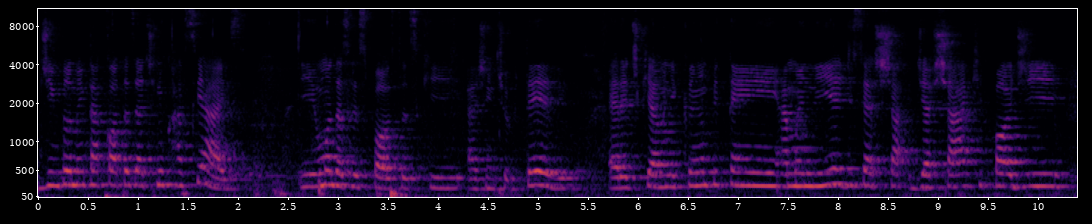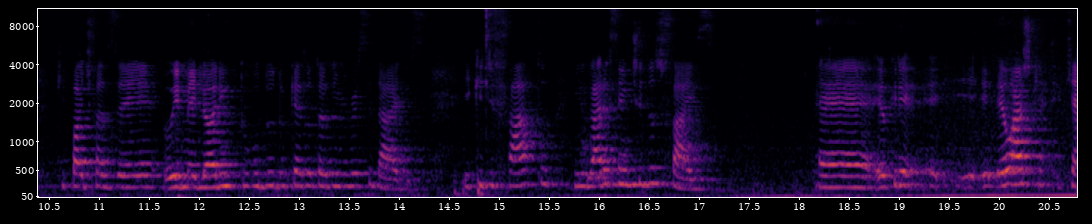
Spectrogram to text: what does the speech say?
de implementar cotas étnico-raciais. E uma das respostas que a gente obteve era de que a Unicamp tem a mania de, se achar, de achar que pode, que pode fazer o melhor em tudo do que as outras universidades. E que, de fato, em vários sentidos faz. É, eu, queria, eu acho que, que,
